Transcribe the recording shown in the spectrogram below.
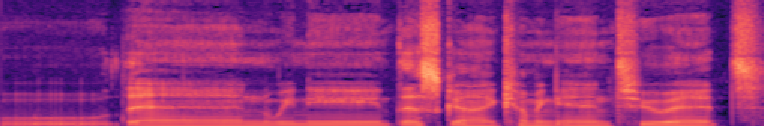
Ooh, then we need this guy coming into it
